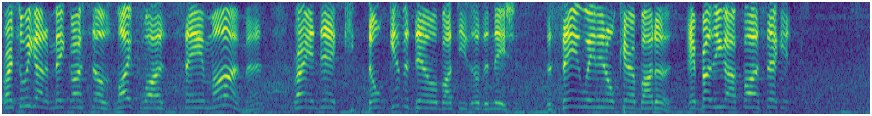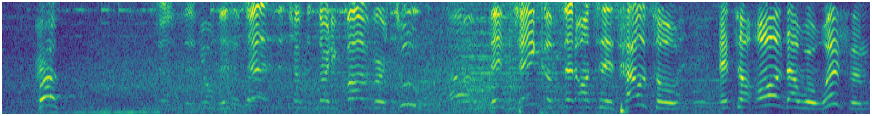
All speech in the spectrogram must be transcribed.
Right, so we gotta make ourselves likewise the same mind, man. Right, and then don't give a damn about these other nations. The same way they don't care about us. Hey, brother, you got five seconds. Genesis, this is Genesis chapter 35, verse 2. Then Jacob said unto his household and to all that were with him,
